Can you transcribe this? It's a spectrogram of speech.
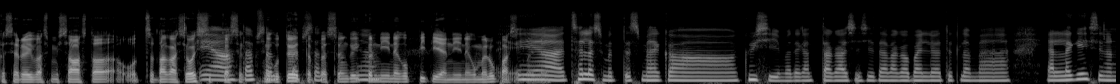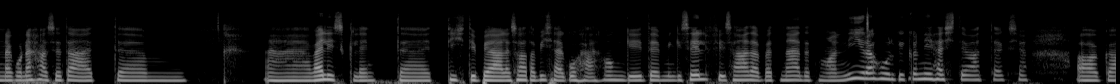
kas see rõivas, mis sa aasta otsa tagasi ostsid, kas see täpselt, nagu töötab, kas see on kõik ja. on nii nagu pidi ja nii nagu me lubasime. jaa, et selles mõttes me ka küsime tegelikult tagasiside väga palju, et ütleme jällegi siin on nagu näha seda, et ähm, äh, välisklient äh, tihtipeale saadab ise kohe, ongi, teeb mingi selfie, saadab, et näed, et ma olen nii rahul, kõik on nii hästi, vaata, eks ju. aga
